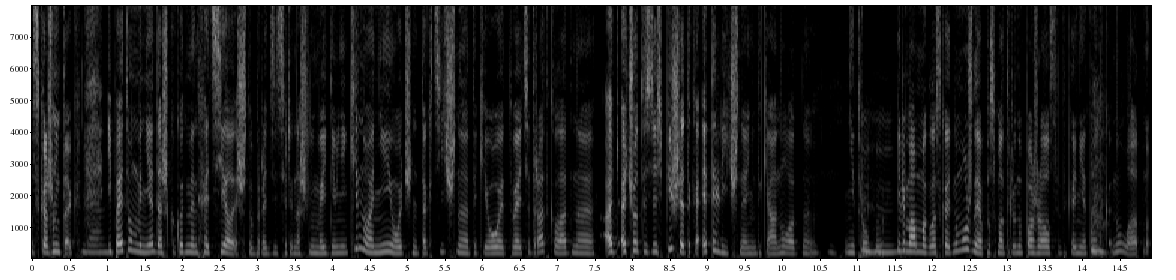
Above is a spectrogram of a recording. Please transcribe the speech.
скажем так. Да. И поэтому мне даже в какой-то момент хотелось, чтобы родители нашли мои дневники, но они очень тактично такие, ой, твоя тетрадка, ладно. А, а что ты здесь пишешь? Я такая, это личное. Они такие, а, ну ладно, не трогаю. Mm-hmm. Или мама могла сказать, ну можно я посмотрю, ну пожалуйста. Я такая, нет. Она такая, ну ладно.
